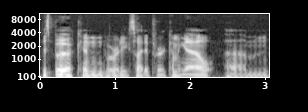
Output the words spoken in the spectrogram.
this book and we're really excited for it coming out. Um,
